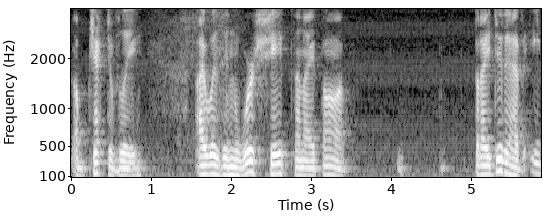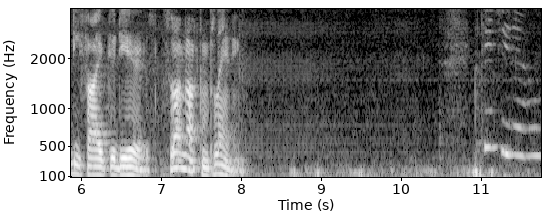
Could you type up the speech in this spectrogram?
objectively, I was in worse shape than I thought. But I did have 85 good years, so I'm not complaining. Did you know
